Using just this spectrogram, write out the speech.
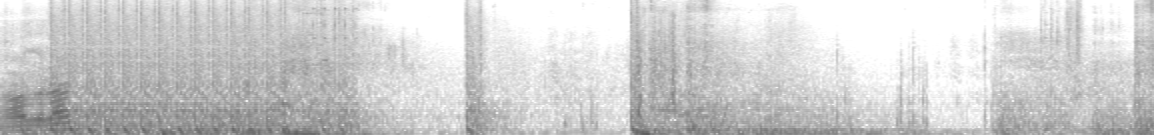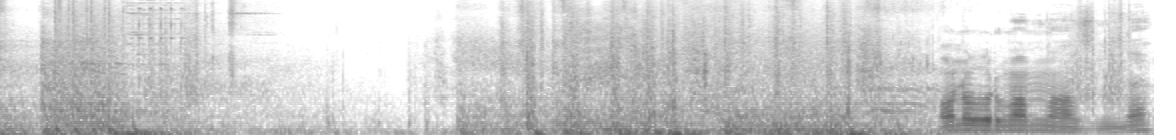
Ne oldu lan? Onu vurmam lazımdı.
